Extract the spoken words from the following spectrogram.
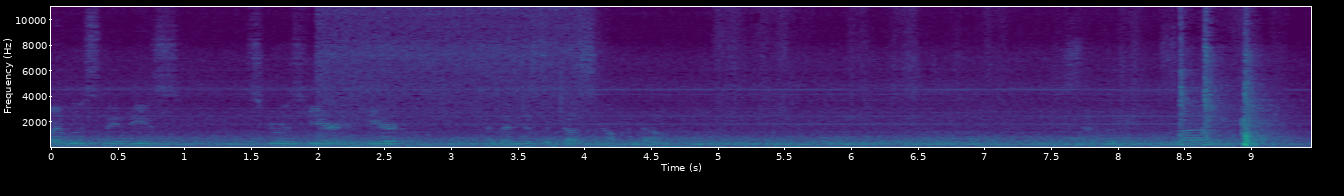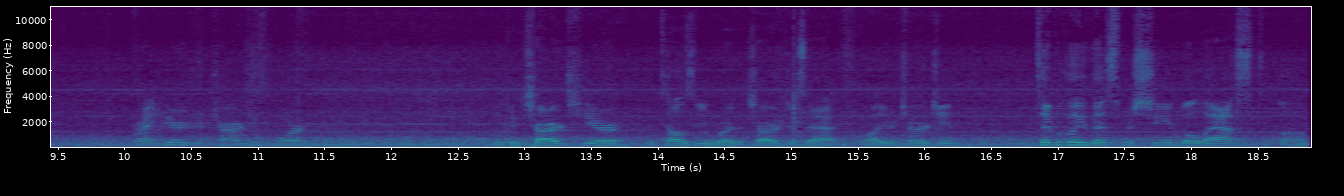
by loosening these screws here and here, and then just adjusting up and down. Right here is your charging port. You can charge here. It tells you where the charge is at while you're charging. Typically this machine will last uh,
